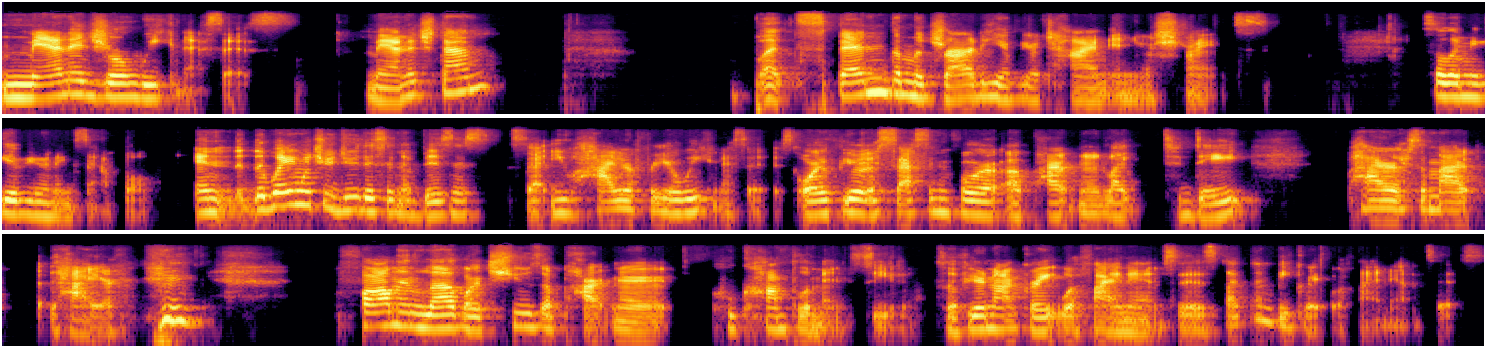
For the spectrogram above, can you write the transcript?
Manage your weaknesses. Manage them but spend the majority of your time in your strengths. So let me give you an example. And the way in which you do this in a business that you hire for your weaknesses, or if you're assessing for a partner like to date, hire somebody, hire, fall in love or choose a partner who complements you. So if you're not great with finances, let them be great with finances.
